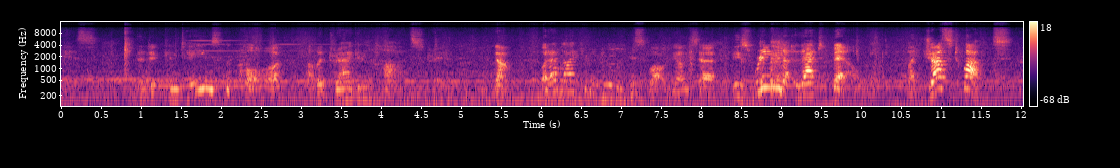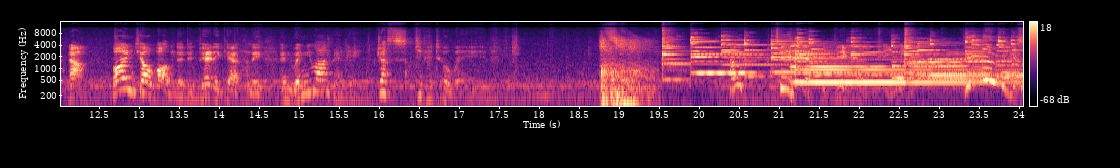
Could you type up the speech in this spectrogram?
yes, and it contains the core of a dragon heartstring. Now, what I'd like you to do with this wand, young sir, is ring that bell, but just once. Now, point your wand at it very carefully, and when you are ready, just give it a wave. Oh, dear, dear. Yes.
